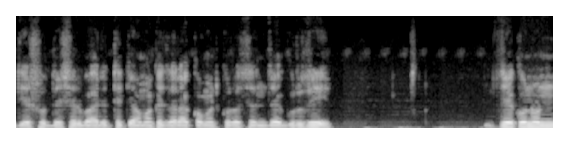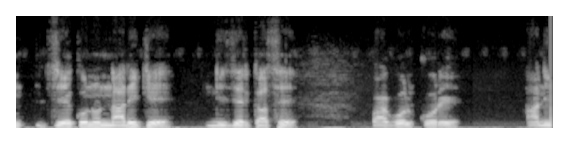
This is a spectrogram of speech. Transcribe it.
দেশ ও দেশের বাইরে থেকে আমাকে যারা কমেন্ট করেছেন যে, গুরুজি, যে কোনো যে কোনো নারীকে নিজের কাছে পাগল করে আনি,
